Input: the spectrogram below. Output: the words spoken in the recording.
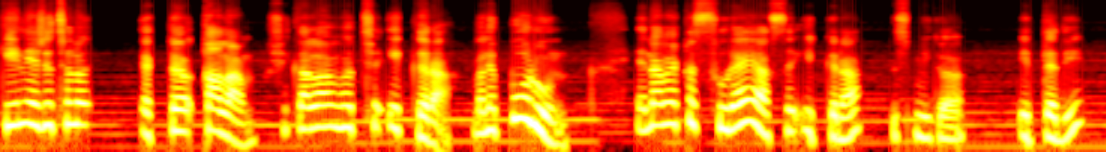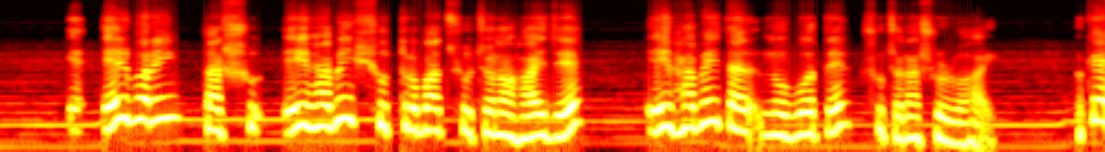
কি নিয়ে এসেছিল একটা কালাম? সে কালাম হচ্ছে ইকরা মানে পড়ুন। এ নামে একটা সুরাই আছে, ইকরা স্মিকা ইত্যাদি। এরপরেই তার এইভাবেই সূত্রপাত সূচনা হয় যে, এইভাবেই তার নবুয়তের সূচনা শুরু হয়, ওকে?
